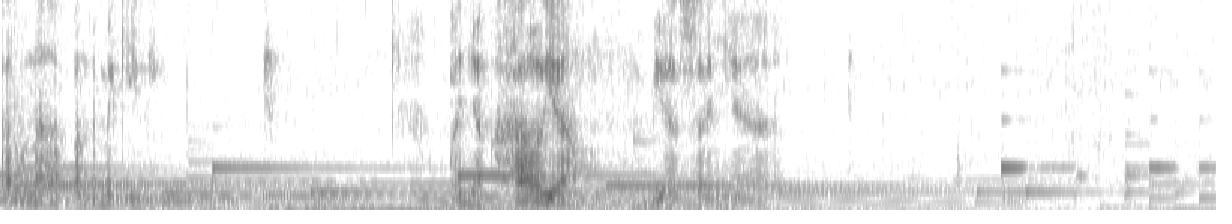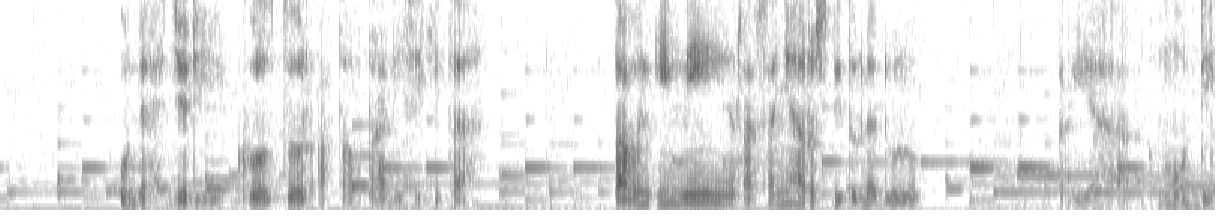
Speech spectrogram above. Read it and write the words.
karena pandemik ini. Banyak hal yang biasanya udah jadi kultur atau tradisi kita. Tahun ini rasanya harus ditunda dulu. Kayak mudik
